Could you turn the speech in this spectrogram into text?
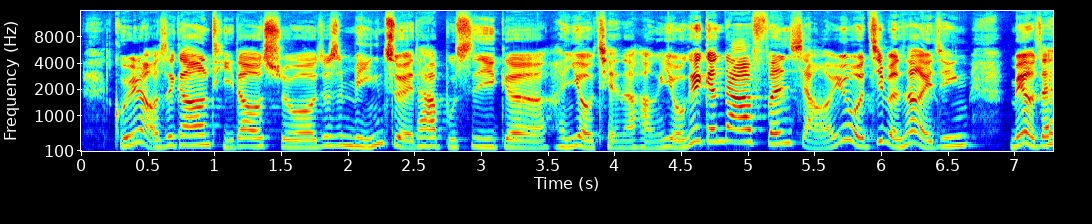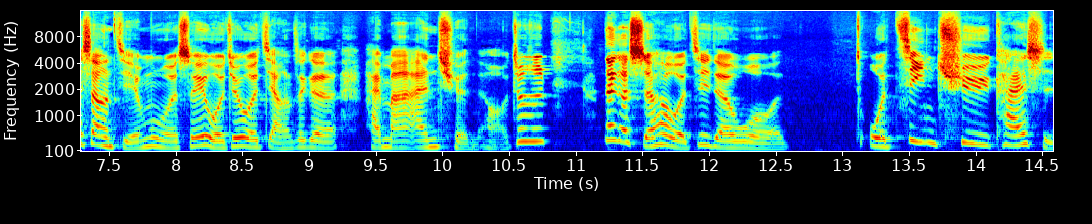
古韵老师刚刚提到说，就是名嘴他不是一个很有钱的行业，我可以跟大家分享啊，因为我基本上已经没有在上节目了，所以我觉得我讲这个还蛮安全的哈。就是那个时候，我记得我。我进去开始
